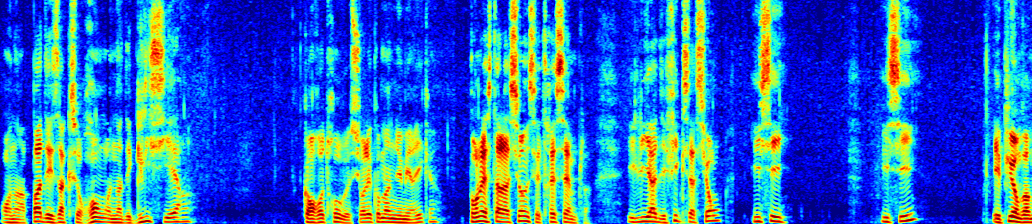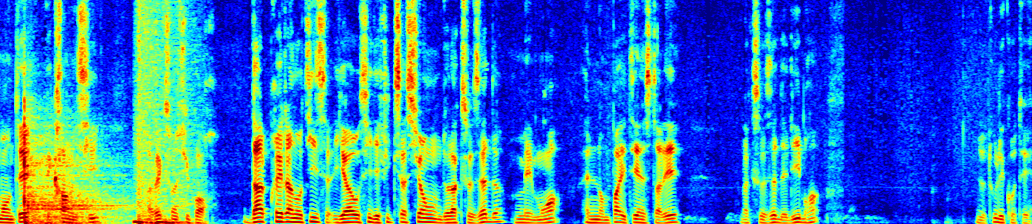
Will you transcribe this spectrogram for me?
On n'a pas des axes ronds, on a des glissières qu'on retrouve sur les commandes numériques. Pour l'installation, c'est très simple il y a des fixations ici, ici, et puis on va monter l'écran ici avec son support. D'après la notice, il y a aussi des fixations de l'axe Z, mais moi, elles n'ont pas été installées. L'axe Z est libre de tous les côtés.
